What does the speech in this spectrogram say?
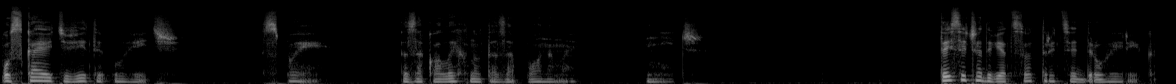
пускають віти у віч. Спи, заколихнута запонами ніч. 1932 рік.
